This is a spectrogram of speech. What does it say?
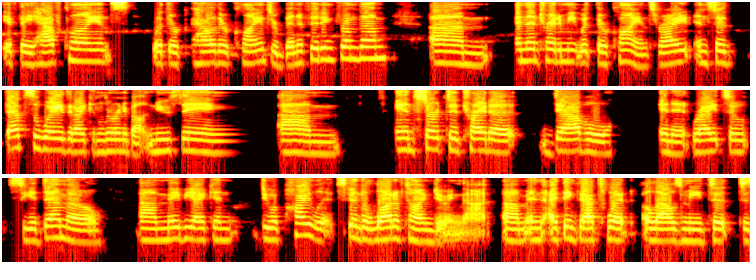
if they have clients, what their, how their clients are benefiting from them, um, and then try to meet with their clients, right? And so that's the way that I can learn about new things um, and start to try to dabble in it, right? So see a demo. Um, maybe I can do a pilot, spend a lot of time doing that. Um, and I think that's what allows me to, to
